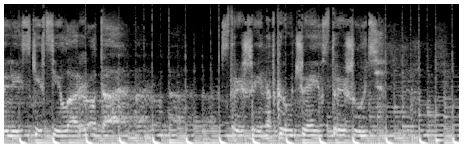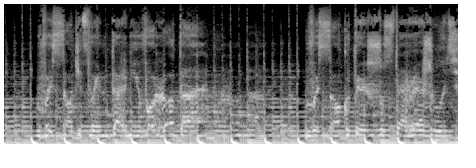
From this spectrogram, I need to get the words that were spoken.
обелісків ціла рота, стрижи над кручею стрижуть, високі цвинтарні ворота, високу тишу стережуть,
